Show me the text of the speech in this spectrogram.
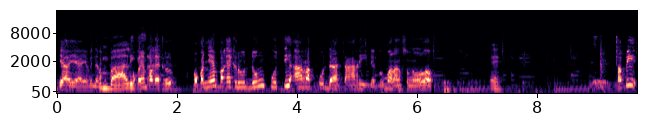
Ya ya ya benar kembali Pokoknya ke pakai keru- pokoknya yang pakai kerudung putih Arab udah cari deh gue mah langsung nge-love. Eh. tapi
